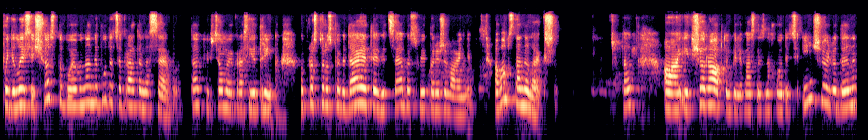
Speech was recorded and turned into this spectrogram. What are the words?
поділися, що з тобою, вона не буде це брати на себе. Так і в цьому якраз є трік. Ви просто розповідаєте від себе свої переживання, а вам стане легше. Так? А якщо раптом біля вас не знаходиться іншої людини,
